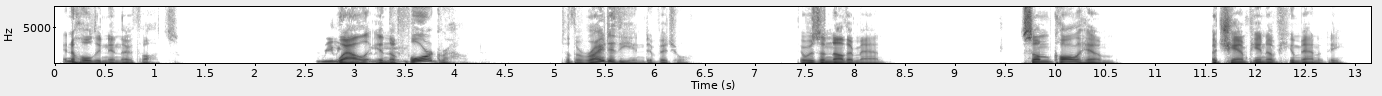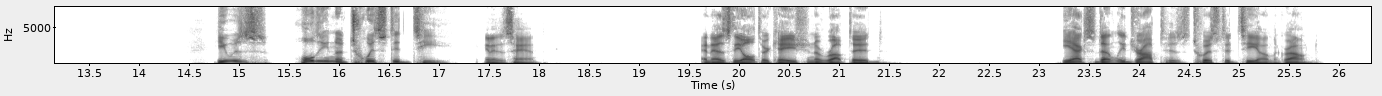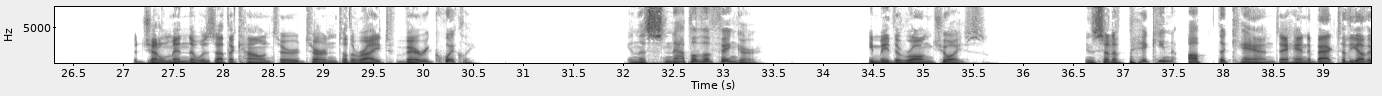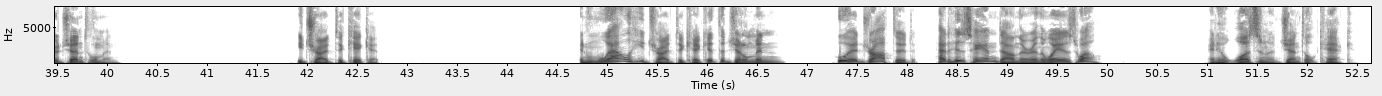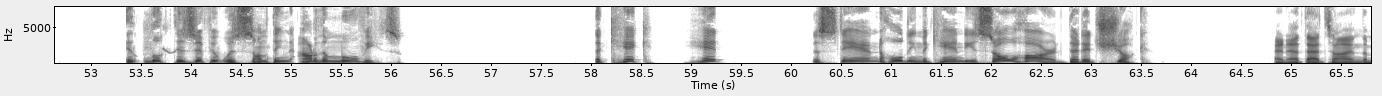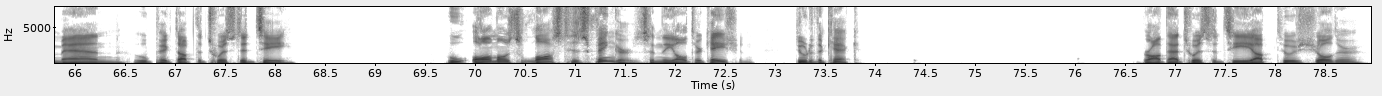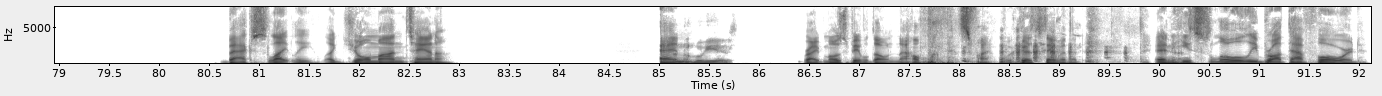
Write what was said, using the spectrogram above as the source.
and holding in their thoughts. Really While in the foreground, to the right of the individual, there was another man. Some call him a champion of humanity. He was holding a twisted tea in his hand. And as the altercation erupted, he accidentally dropped his twisted tea on the ground. The gentleman that was at the counter turned to the right very quickly. In the snap of a finger, he made the wrong choice. Instead of picking up the can to hand it back to the other gentleman, he tried to kick it. And while he tried to kick it, the gentleman who had dropped it had his hand down there in the way as well. And it wasn't a gentle kick. It looked as if it was something out of the movies. The kick hit the stand holding the candy so hard that it shook. And at that time, the man who picked up the twisted tea, who almost lost his fingers in the altercation due to the kick, brought that twisted tea up to his shoulder, back slightly like Joe Montana. I don't know And who he is. Right. Most people don't now, but that's fine. We're going to stay with it. And he slowly brought that forward.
